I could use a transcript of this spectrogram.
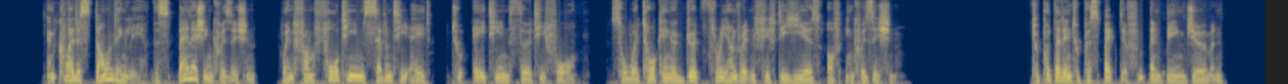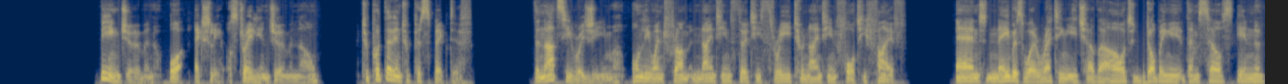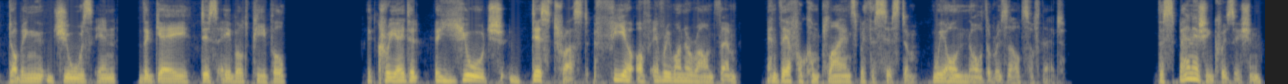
and quite astoundingly, the Spanish Inquisition went from 1478 to 1834. So we're talking a good 350 years of Inquisition. To put that into perspective, and being German, being German, or actually Australian German now, to put that into perspective, the Nazi regime only went from 1933 to 1945. And neighbors were ratting each other out, dobbing themselves in, dobbing Jews in, the gay, disabled people. It created a huge distrust, fear of everyone around them, and therefore compliance with the system. We all know the results of that. The Spanish Inquisition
